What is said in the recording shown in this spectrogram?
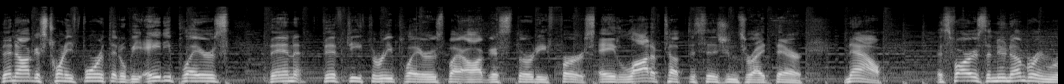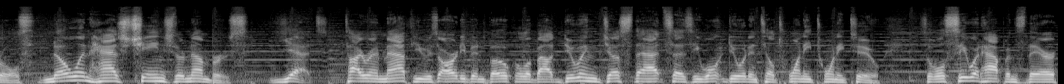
Then, August 24th, it'll be 80 players. Then, 53 players by August 31st. A lot of tough decisions right there. Now, as far as the new numbering rules, no one has changed their numbers yet. Tyrann Mathieu has already been vocal about doing just that, says he won't do it until 2022. So we'll see what happens there.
